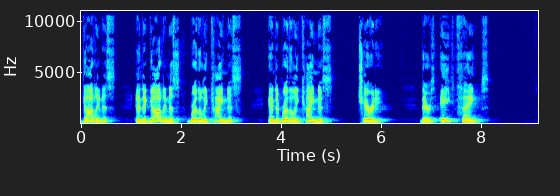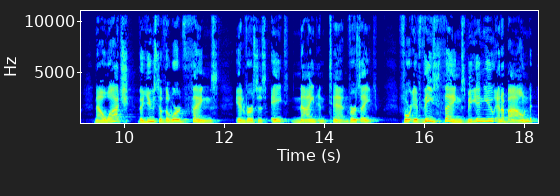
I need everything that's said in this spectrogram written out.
godliness. And to godliness, brotherly kindness. And to brotherly kindness, charity. There's eight things. Now watch the use of the word things in verses 8, 9, and 10. Verse 8. For if these things be in you and abound,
